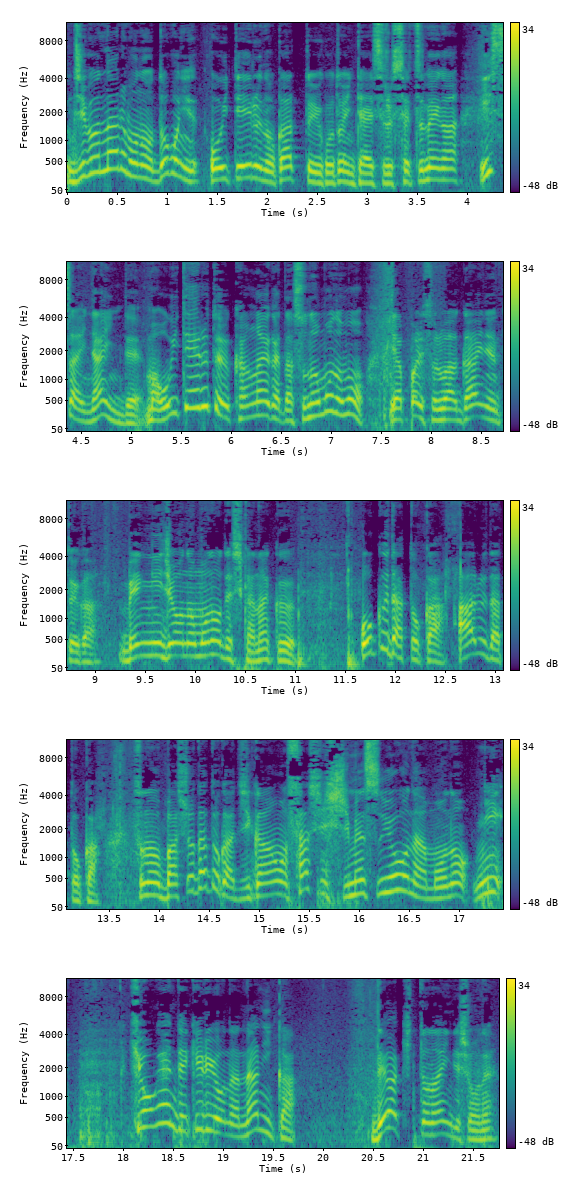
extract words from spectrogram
自分なるものをどこに置いているのかということに対する説明が一切ないんで、まあ置いているという考え方そのものも、やっぱりそれは概念というか、便宜上のものでしかなく、だとか、あるだとか、その場所だとか時間を指し示すようなものに、表現できるような何かではきっとないんでしょうね。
